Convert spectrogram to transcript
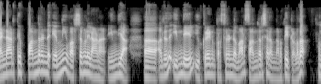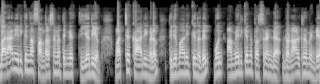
രണ്ടായിരത്തി പന്ത്രണ്ട് എന്നീ വർഷങ്ങളിലാണ് ഇന്ത്യ അതായത് ഇന്ത്യയിൽ യുക്രൈൻ പ്രസിഡന്റുമാർ സന്ദർശനം നടത്തിയിട്ടുള്ളത്. വരാനിരിക്കുന്ന സന്ദർശനത്തിന്റെ തീയതിയും മറ്റ് കാര്യങ്ങളും തീരുമാനിക്കുന്നതിൽ മുൻ അമേരിക്കൻ പ്രസിഡന്റ് ഡൊണാൾഡ് ട്രംപിന്റെ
